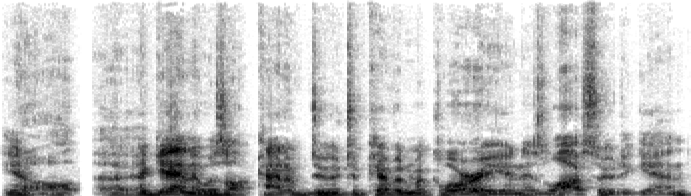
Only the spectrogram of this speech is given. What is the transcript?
you know, all, uh, again, it was all kind of due to Kevin McClory and his lawsuit again.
